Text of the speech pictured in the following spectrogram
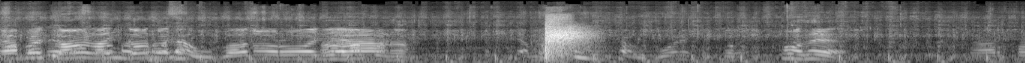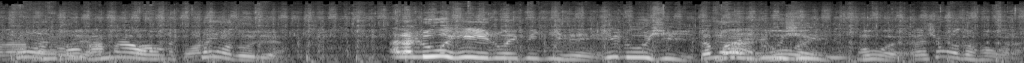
આપણે ચા લાઈન દોડો એટલે ઊભા તો રહો લ્યા. શું છે? અલા ડૂસી રોઈ બીજી છે. ઈ ડોસી તમારી ડોસી ઓય શું હતો છોકરા?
